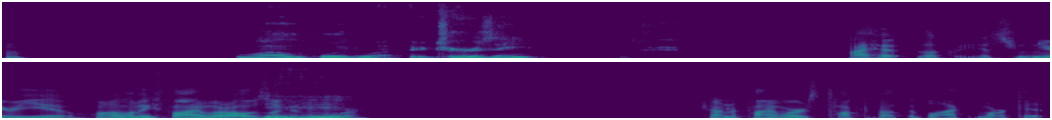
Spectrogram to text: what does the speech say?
Huh? Wildwood, what? New Jersey? I hope look, it's near you. Hold on, let me find what I was looking Mhm. for. Trying to find where it's talked about the black market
